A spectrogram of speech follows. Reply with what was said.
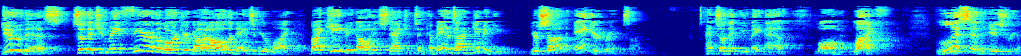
Do this so that you may fear the Lord your God all the days of your life by keeping all his statutes and commands I'm giving you, your son and your grandson, and so that you may have long life. Listen, Israel,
